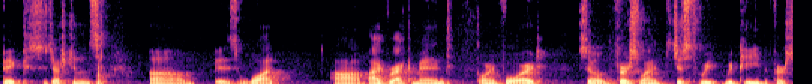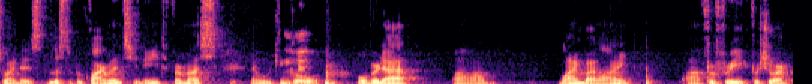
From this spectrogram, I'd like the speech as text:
big suggestions, um, is what uh, I recommend going forward. So the first one, just re- repeat. The first one is the list of requirements you need from us, Then we can mm-hmm. go over that um, line by line uh, for free for sure.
